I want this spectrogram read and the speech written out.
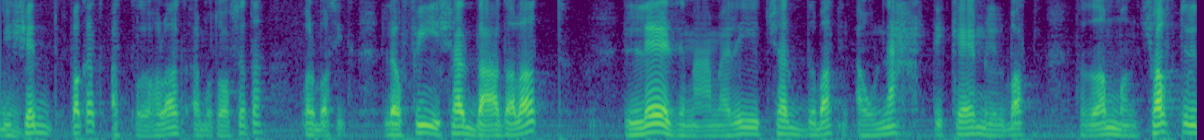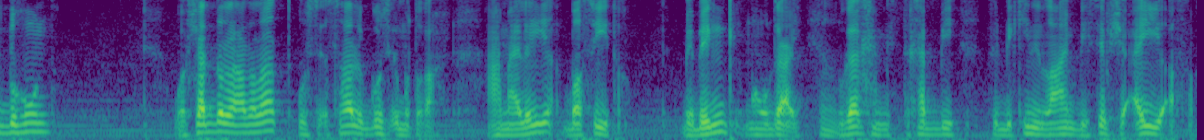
بيشد فقط الترهلات المتوسطة والبسيطة. لو في شد عضلات لازم عملية شد بطن أو نحت كامل البطن تتضمن شفط للدهون وشد العضلات واستئصال الجزء المترهل عملية بسيطة ببنج موضعي. وجرح مستخبي في ال bikini line بيسيبش أي أثر.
